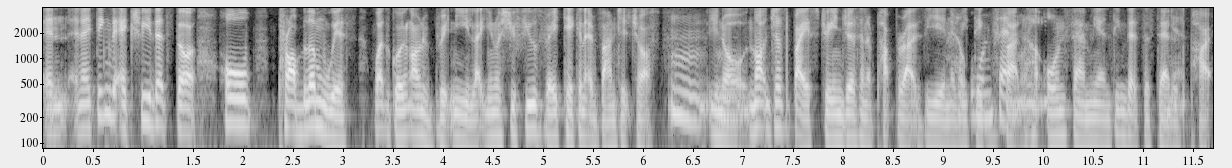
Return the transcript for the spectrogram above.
and and I think that actually that's the whole problem with what's going on with Britney. Like you know, she feels very taken advantage of. Mm, you know, mm. not just by strangers and a paparazzi and everything, but her own family. And I think that's the saddest part.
